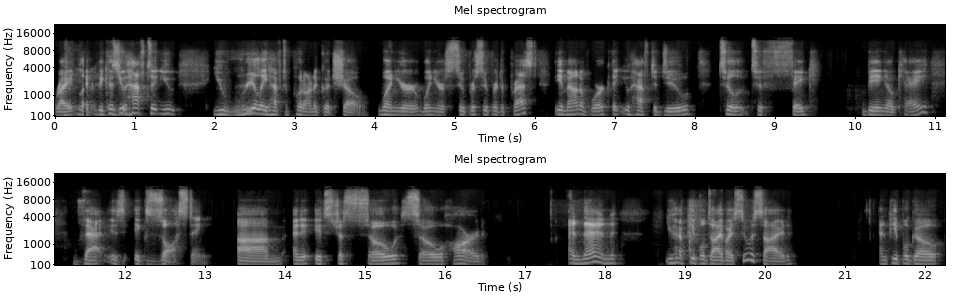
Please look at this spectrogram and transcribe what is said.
right? Like because you have to you you really have to put on a good show when you're when you're super super depressed. The amount of work that you have to do to to fake being okay, that is exhausting. Um, and it, it's just so so hard. And then you have people die by suicide, and people go,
